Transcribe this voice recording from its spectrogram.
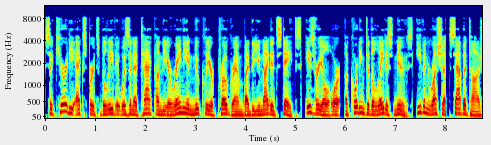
security experts believe it was an attack on the Iranian nuclear program by the United States, Israel or, according to the latest news, even Russia. Sabotage,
